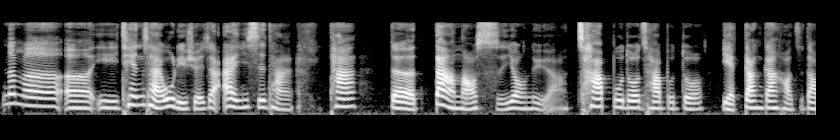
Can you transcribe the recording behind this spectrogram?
那么，呃，以天才物理学家爱因斯坦，他的大脑使用率啊，差不多，差不多也刚刚好，只到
